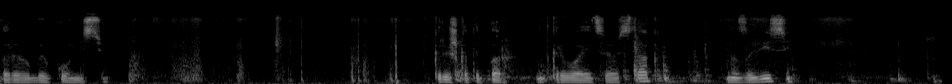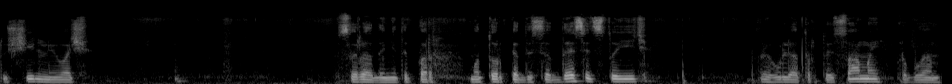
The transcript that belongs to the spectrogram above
переробив повністю. Кришка тепер відкривається ось так на завісі. Тут ущільнювач. Всередині тепер мотор 5010 стоїть. Регулятор той самий, проблем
